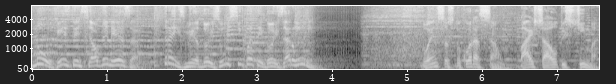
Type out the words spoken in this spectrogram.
no Residencial Veneza. 3621 5201. Doenças do coração, baixa autoestima,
